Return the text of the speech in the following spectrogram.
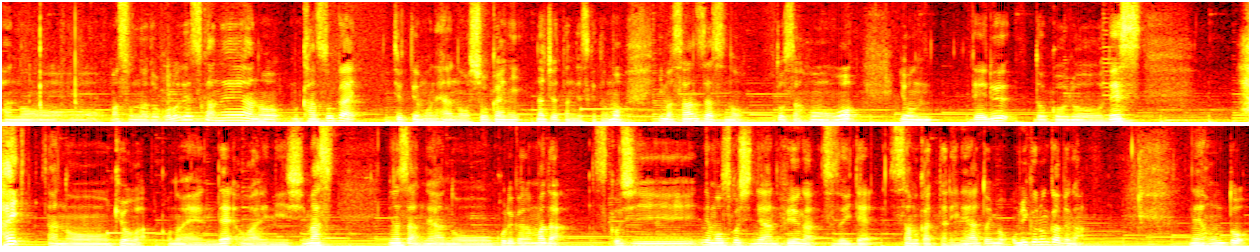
あのまあそんなところですかね。あの感想会。って言ってもねあの紹介になっちゃったんですけども今3冊のお父さん本を読んでるところです。はいあの今日はこの辺で終わりにします。皆さんねあのこれからまだ少しねもう少しねあの冬が続いて寒かったりねあと今オミクロン株がね本当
